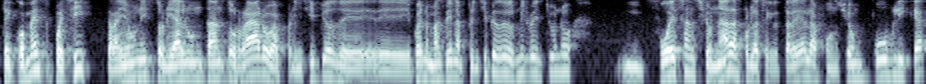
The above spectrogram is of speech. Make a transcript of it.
Te comento, pues sí, traía un historial un tanto raro a principios de, bueno, más bien a principios de 2021 mm, fue sancionada por la Secretaría de la Función Pública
